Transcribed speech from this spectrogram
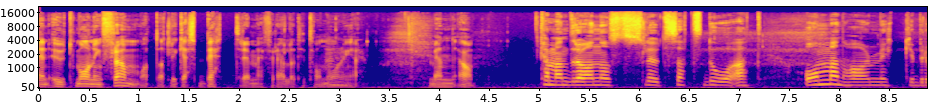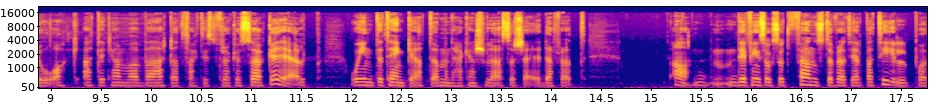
en utmaning framåt att lyckas bättre med föräldrar till tonåringar. Men ja, Kan man dra någon slutsats då att om man har mycket bråk att det kan vara värt att faktiskt försöka söka hjälp och inte tänka att ja, men det här kanske löser sig därför att ja, det finns också ett fönster för att hjälpa till på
